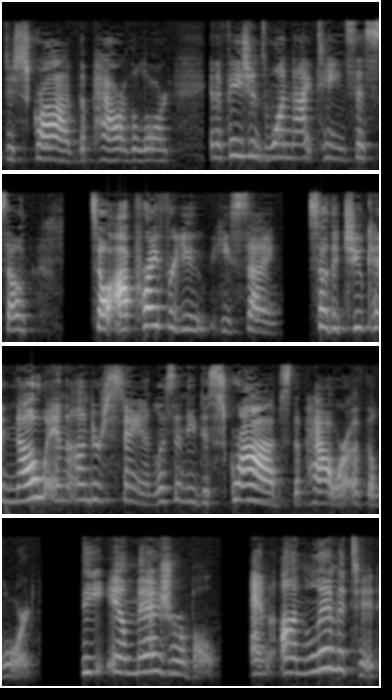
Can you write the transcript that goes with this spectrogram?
describe the power of the Lord. In Ephesians 1:19 says so so I pray for you, he's saying, so that you can know and understand. Listen, he describes the power of the Lord, the immeasurable and unlimited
